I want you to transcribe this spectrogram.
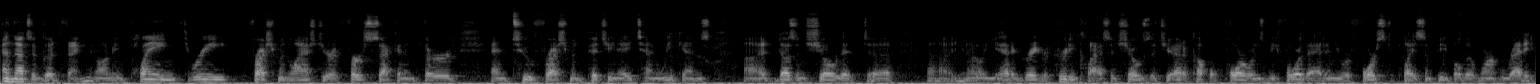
and that's a good thing. You know, I mean, playing three freshmen last year at first, second, and third, and two freshmen pitching A10 weekends, uh, it doesn't show that. Uh, you know, you had a great recruiting class. It shows that you had a couple poor ones before that, and you were forced to play some people that weren't ready.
